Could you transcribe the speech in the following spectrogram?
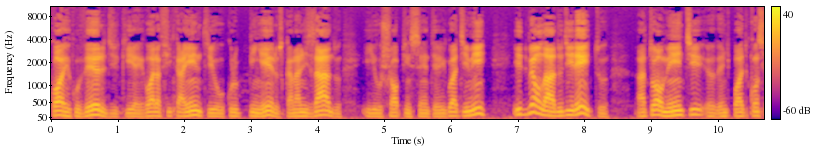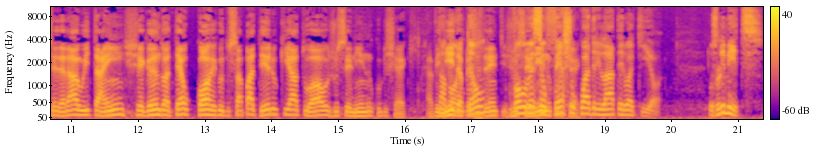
Córrego Verde, que agora fica entre o Clube Pinheiros, canalizado, e o Shopping Center Iguatimi. E do meu lado direito, atualmente, a gente pode considerar o Itaim chegando até o Córrego do Sapateiro, que é a atual Juscelino Kubitschek. Avenida tá bom, então, Presidente Juscelino Vamos ver se eu Kubitschek. fecho o quadrilátero aqui, ó. Os limites.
